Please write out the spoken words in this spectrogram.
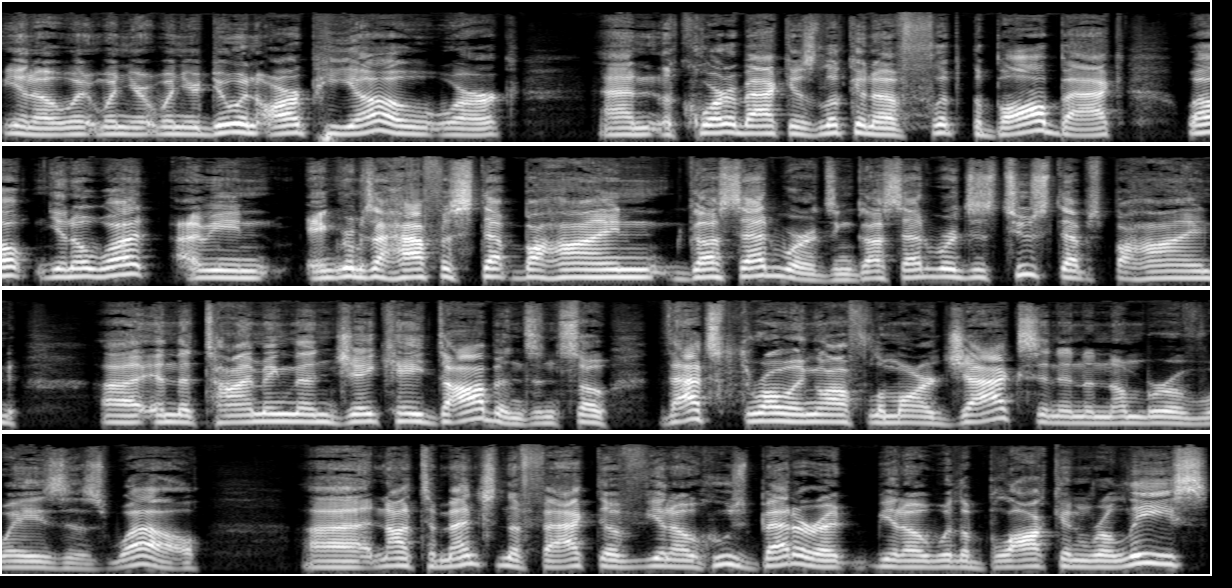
you know, when, when you're when you're doing RPO work and the quarterback is looking to flip the ball back. Well, you know what? I mean, Ingram's a half a step behind Gus Edwards, and Gus Edwards is two steps behind uh, in the timing than J.K. Dobbins. And so that's throwing off Lamar Jackson in a number of ways as well. Uh, not to mention the fact of, you know, who's better at, you know, with a block and release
